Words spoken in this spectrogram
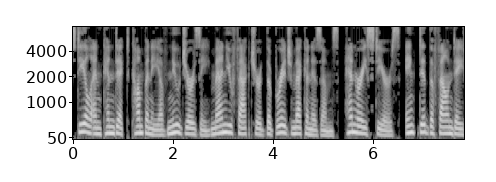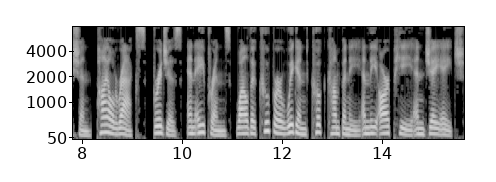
Steel and Condict Company of New Jersey manufactured the bridge mechanisms, Henry Steers, Inc. did the foundation, pile racks, bridges, and aprons, while the Cooper Wigand Cook Company and the RP and J.H.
